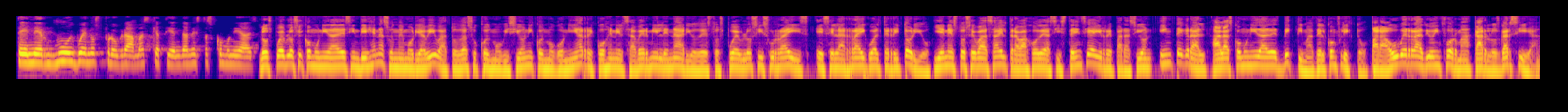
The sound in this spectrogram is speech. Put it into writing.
tener muy buenos programas que atiendan estas comunidades. Los pueblos y comunidades indígenas son memoria viva. Toda su cosmovisión y cosmogonía recogen el saber milenario de estos pueblos y su raíz es el arraigo al territorio, y en esto se basa el trabajo de asistencia y reparación integral a las comunidades víctimas del conflicto. Para V Radio informa Carlos García.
